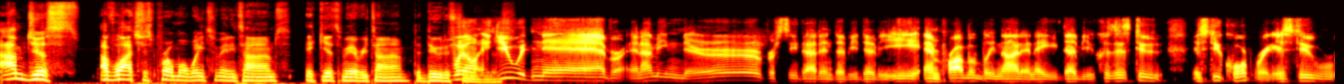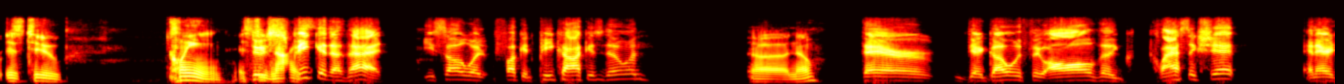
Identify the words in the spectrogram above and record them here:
I'm just I've watched this promo way too many times. It gets me every time. To do the dude is Well, tremendous. and you would never, and I mean never, see that in WWE, and probably not in AEW because it's too, it's too corporate. It's too, it's too clean. It's Dude, too nice. speaking of that, you saw what fucking Peacock is doing? uh, no. They're they're going through all the classic shit and they're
